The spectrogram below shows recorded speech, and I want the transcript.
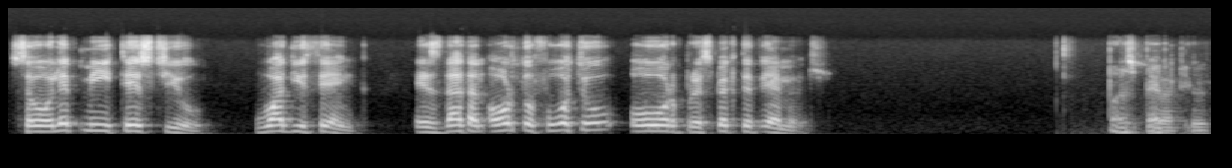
so let me test you. What do you think? Is that an orthophoto or perspective image? Perspective.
